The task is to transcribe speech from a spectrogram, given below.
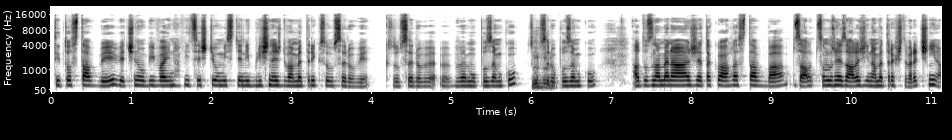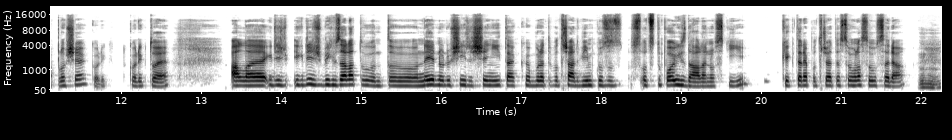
tyto stavby většinou bývají navíc ještě umístěny blíž než dva metry k sousedovi, k sousedovému pozemku, k sousedu mm-hmm. pozemku. A to znamená, že takováhle stavba, samozřejmě záleží na metrech čtvereční, na ploše, kolik, kolik to je, ale když, i když bych vzala tu, to nejjednodušší řešení, tak budete potřebovat výjimku z, z odstupových vzdáleností, ke které potřebujete souhlas souseda. Mm-hmm.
